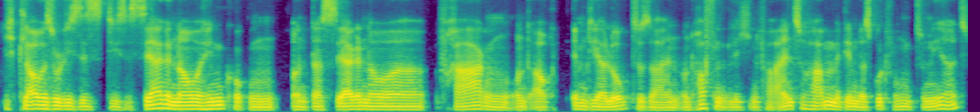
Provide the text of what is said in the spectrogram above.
ich glaube, so dieses, dieses sehr genaue Hingucken und das sehr genaue Fragen und auch im Dialog zu sein und hoffentlich einen Verein zu haben, mit dem das gut funktioniert,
